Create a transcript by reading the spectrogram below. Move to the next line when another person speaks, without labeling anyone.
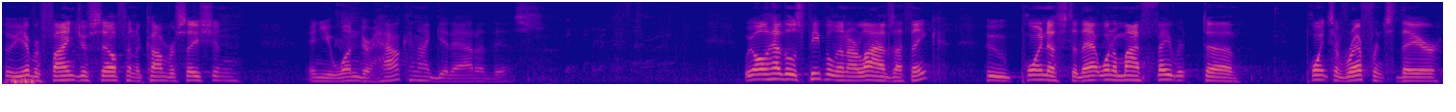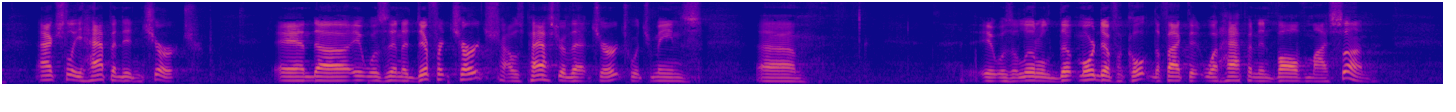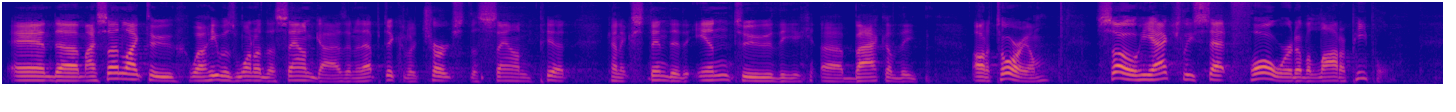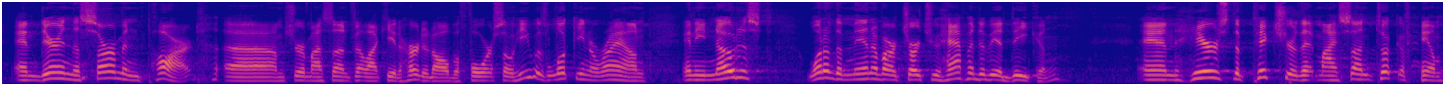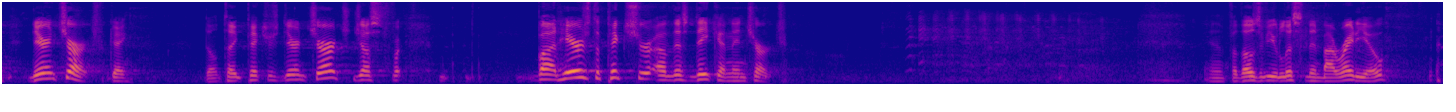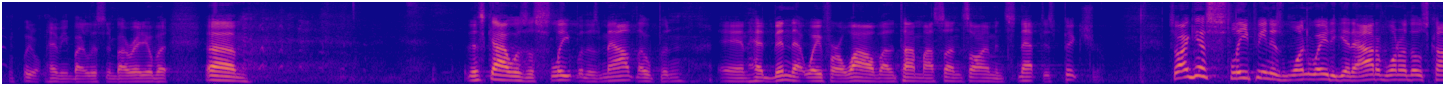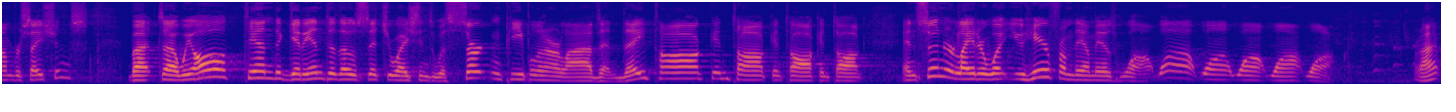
So, you ever find yourself in a conversation and you wonder, how can I get out of this? We all have those people in our lives, I think, who point us to that. One of my favorite uh, points of reference there actually happened in church. And uh, it was in a different church. I was pastor of that church, which means um, it was a little di- more difficult. The fact that what happened involved my son. And uh, my son liked to, well, he was one of the sound guys, and in that particular church, the sound pit kind of extended into the uh, back of the auditorium. So he actually sat forward of a lot of people. And during the sermon part, uh, I'm sure my son felt like he had heard it all before, so he was looking around and he noticed one of the men of our church who happened to be a deacon and here's the picture that my son took of him during church. Okay, don't take pictures during church, just for. But here's the picture of this deacon in church. And for those of you listening by radio, we don't have anybody listening by radio, but um, this guy was asleep with his mouth open and had been that way for a while by the time my son saw him and snapped his picture. So I guess sleeping is one way to get out of one of those conversations. But uh, we all tend to get into those situations with certain people in our lives, and they talk and talk and talk and talk. And sooner or later, what you hear from them is wah, wah, wah, wah, wah, wah. Right?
